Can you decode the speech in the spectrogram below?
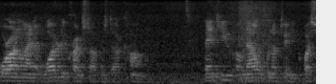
or online at waterloocrimestoppers.com. Thank you. I'll now open up to any questions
